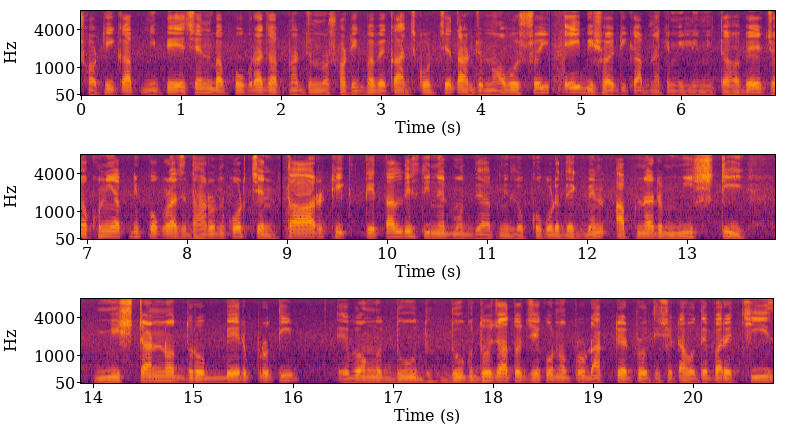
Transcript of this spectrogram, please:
সঠিক আপনি পেয়েছেন বা পোকরাজ আপনার জন্য সঠিকভাবে কাজ করছে, তার জন্য অবশ্যই এই বিষয়টিকে আপনাকে মিলিয়ে নিতে হবে। যখনই আপনি পোকরাজ ধারণ করছেন, তার ঠিক তেতাল্লিশ দিনের মধ্যে আপনি লক্ষ্য করে দেখবেন আপনার মিষ্টি, মিষ্টান্ন দ্রব্যের প্রতি এবং দুধ, দুগ্ধজাত যে কোনো প্রোডাক্টের প্রতি, সেটা হতে পারে চিজ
